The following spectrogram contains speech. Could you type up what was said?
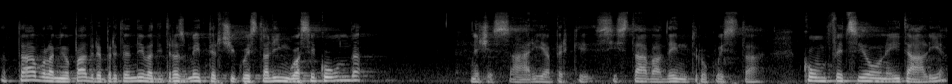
A tavola mio padre pretendeva di trasmetterci questa lingua seconda, necessaria perché si stava dentro questa confezione Italia,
